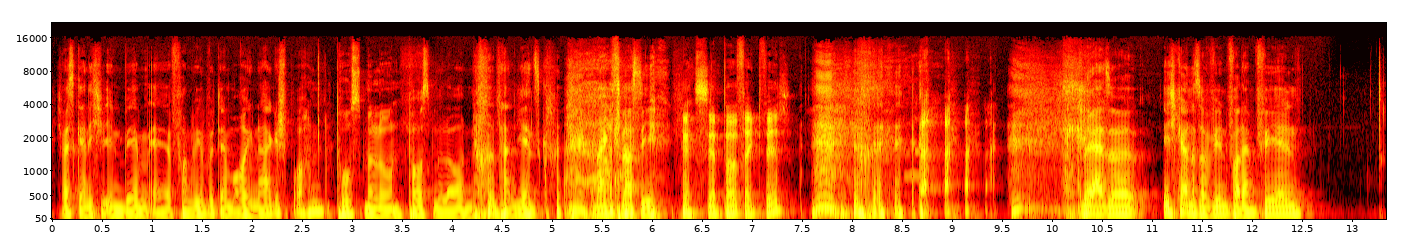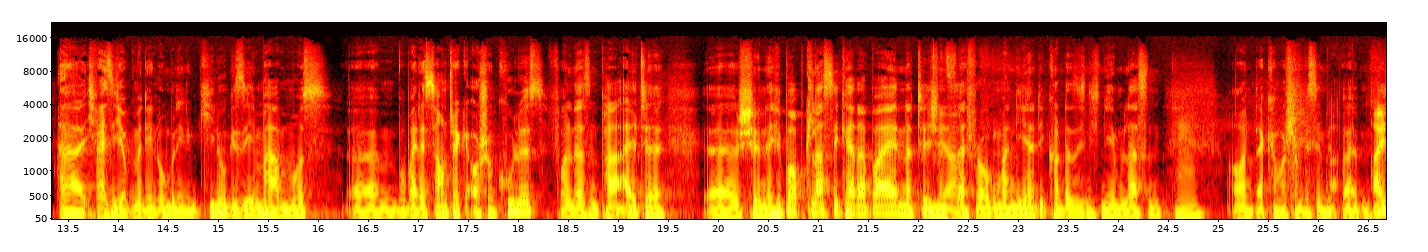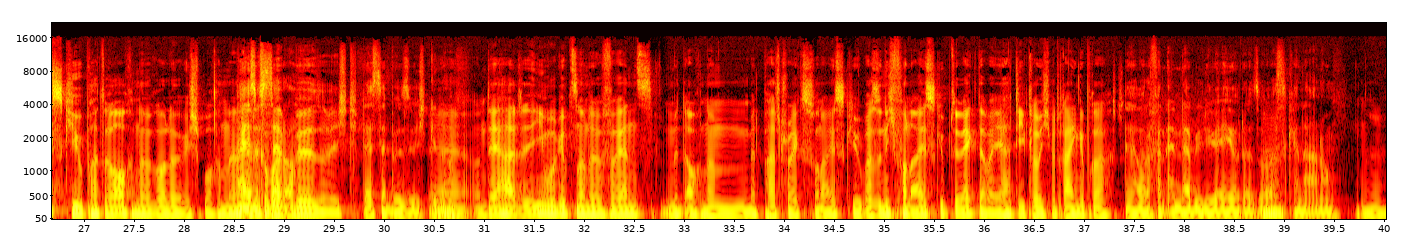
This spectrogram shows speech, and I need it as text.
ich weiß gar nicht, in wem, äh, von wem wird der im Original gesprochen? Post Malone. Post Malone und dann Jens Kno und dann Knossi. Das ist ja perfekt fit. nee, also ich kann es auf jeden Fall empfehlen. Äh, ich weiß nicht, ob man den unbedingt im Kino gesehen haben muss. Ähm, wobei der Soundtrack auch schon cool ist. Vor allem da sind ein paar alte, äh, schöne Hip-Hop-Klassiker dabei. Natürlich in Ja. Seth Rogen-Manier, die konnte er sich nicht nehmen lassen. Mhm. Und da kann man schon ein bisschen mitviben. Ice Cube hat doch auch eine Rolle gesprochen, ne? Ja, das Ice ist der Bösewicht. Der ist der Bösewicht, genau. Ja, und der hat, irgendwo gibt es noch eine Referenz mit auch einem, mit ein paar Tracks von Ice Cube. Also nicht von Ice Cube direkt, aber er hat die, glaube ich, mit reingebracht. Ja, oder von NWA oder sowas, Ja. keine Ahnung. Ja.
